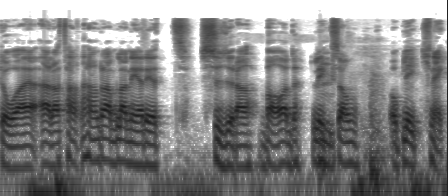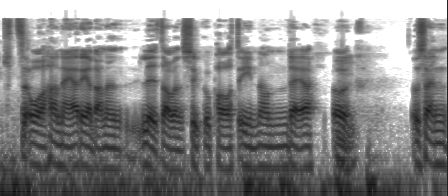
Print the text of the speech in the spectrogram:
Då är att han, han ramlar ner i ett syrabad liksom mm. och blir knäckt och han är redan en, lite av en psykopat innan det. Och, mm. och sen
